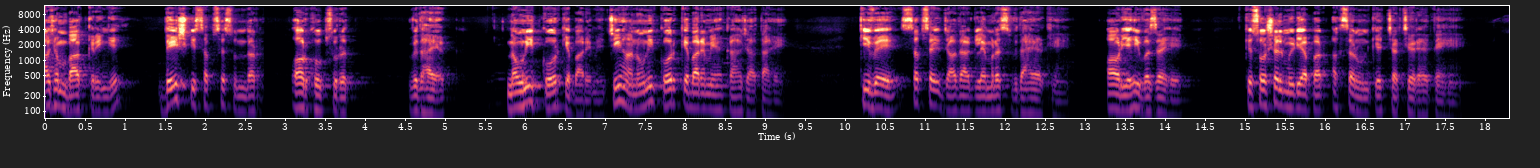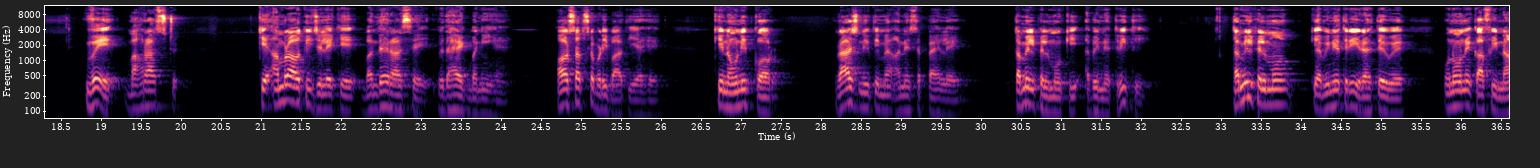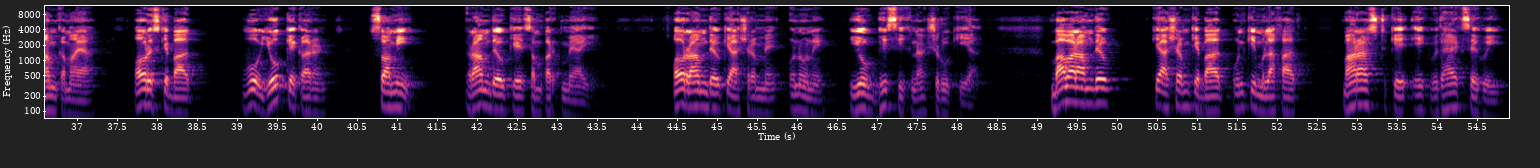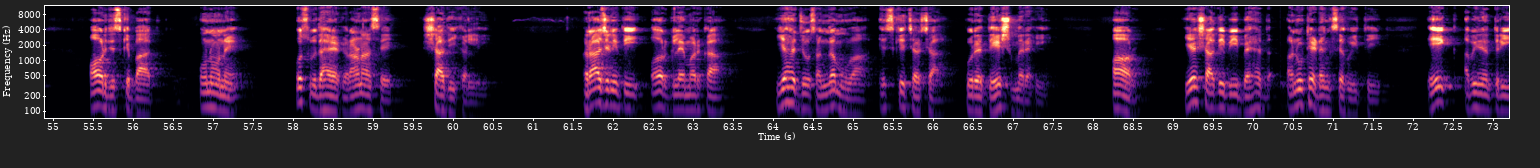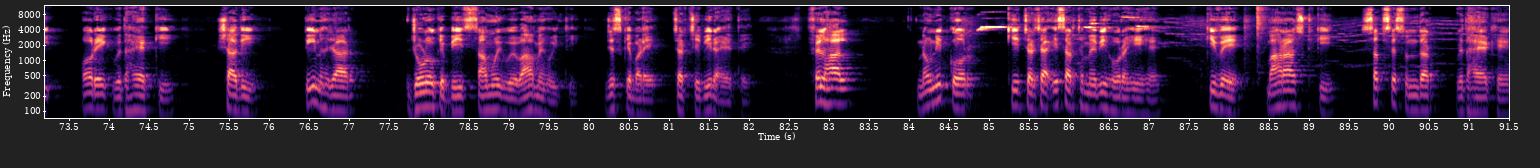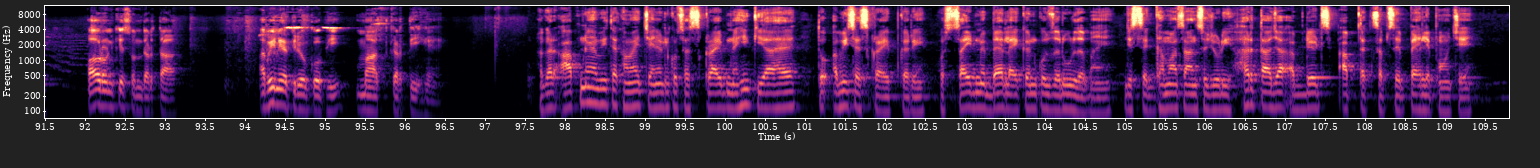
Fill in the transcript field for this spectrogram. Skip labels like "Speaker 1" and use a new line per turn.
आज हम बात करेंगे देश की सबसे सुंदर और खूबसूरत विधायक नवनीत कौर के बारे में। जी हाँ नवनीत कौर के बारे में यह कहा जाता है कि वे सबसे ज़्यादा ग्लैमरस विधायक हैं और यही वजह है कि सोशल मीडिया पर अक्सर उनके चर्चे रहते हैं। वे महाराष्ट्र के अमरावती ज़िले के बंधेरा से विधायक बनी हैं और सबसे बड़ी बात यह है कि नवनीत कौर राजनीति में आने से पहले तमिल फ़िल्मों की अभिनेत्री थी। तमिल फ़िल्मों की अभिनेत्री रहते हुए उन्होंने काफ़ी नाम कमाया और इसके बाद वो योग के कारण स्वामी रामदेव के संपर्क में आई और रामदेव के आश्रम में उन्होंने योग भी सीखना शुरू किया। बाबा रामदेव के आश्रम के बाद उनकी मुलाकात महाराष्ट्र के एक विधायक से हुई और जिसके बाद उन्होंने उस विधायक राणा से शादी कर ली। राजनीति और ग्लैमर का यह जो संगम हुआ, इसकी चर्चा पूरे देश में रही और यह शादी भी बेहद अनूठे ढंग से हुई थी। एक अभिनेत्री और एक विधायक की शादी तीन हज़ार जोड़ों के बीच सामूहिक विवाह में हुई थी, जिसके बड़े चर्चे भी रहे थे। फ़िलहाल नवनीत कौर की चर्चा इस अर्थ में भी हो रही है कि वे महाराष्ट्र की सबसे सुंदर विधायक हैं और उनकी सुंदरता अभिनेत्रियों को भी मात करती हैं।
अगर आपने अभी तक हमारे चैनल को सब्सक्राइब नहीं किया है तो अभी सब्सक्राइब करें और साइड में बेल आइकन को ज़रूर दबाएँ, जिससे घमासान से जुड़ी हर ताज़ा अपडेट्स आप तक सबसे पहले पहुँचें।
